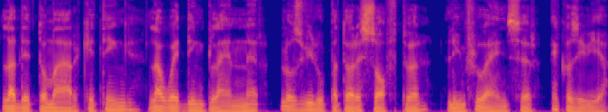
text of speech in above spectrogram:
l'addetto marketing, la wedding planner, lo sviluppatore software, l'influencer e così via.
